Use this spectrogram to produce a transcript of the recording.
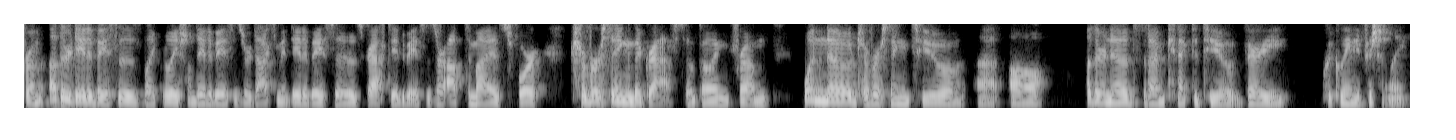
from other databases like relational databases or document databases. Graph databases are optimized for traversing the graph. So going from one node traversing to uh, all other nodes that I'm connected to very quickly and efficiently.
